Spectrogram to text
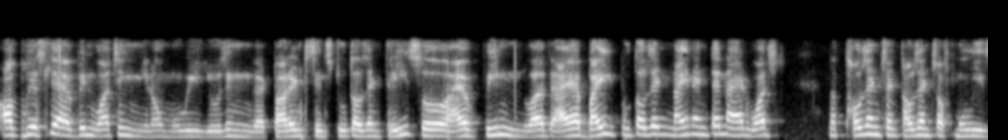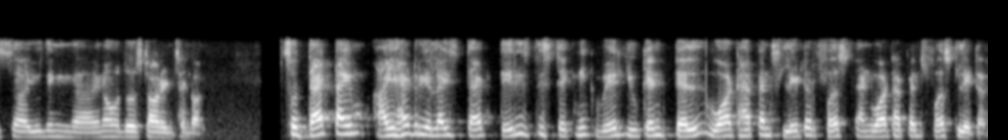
obviously I've been watching, you know, movie using uh, torrent since 2003. So I have been, I have by 2009 and 10, I had watched thousands and thousands of movies uh, using, uh, you know, those torrents and all. So that time I had realized that there is this technique where you can tell what happens later first and what happens first later.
